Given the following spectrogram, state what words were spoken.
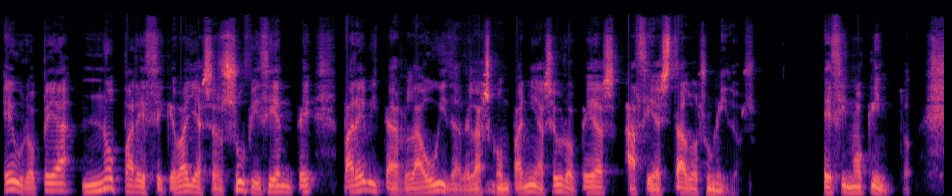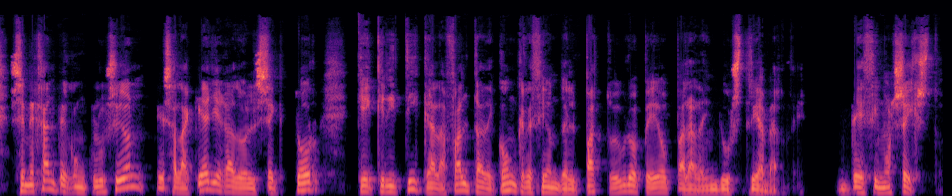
europea no parece que vaya a ser suficiente para evitar la huida de las compañías europeas hacia Estados Unidos. Decimoquinto. Semejante conclusión es a la que ha llegado el sector que critica la falta de concreción del Pacto Europeo para la Industria Verde. Décimo sexto.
